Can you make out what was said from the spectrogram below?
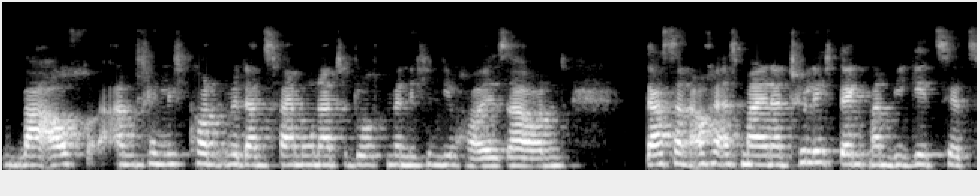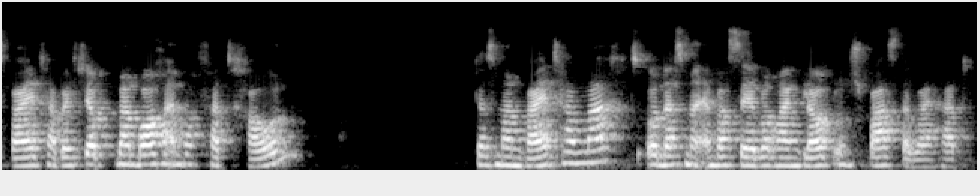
War auch anfänglich konnten wir dann zwei Monate durften wir nicht in die Häuser und das dann auch erstmal, natürlich denkt man, wie geht es jetzt weiter? Aber ich glaube, man braucht einfach Vertrauen, dass man weitermacht und dass man einfach selber daran glaubt und Spaß dabei hat.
